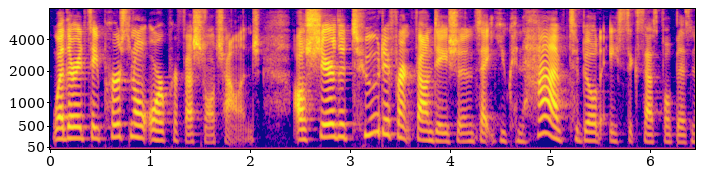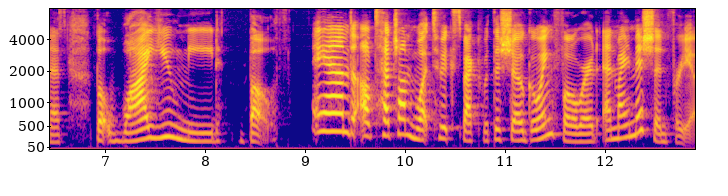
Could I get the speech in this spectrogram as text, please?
whether it's a personal or professional challenge. I'll share the two different foundations that you can have to build a successful business, but why you need both. And I'll touch on what to expect with the show going forward and my mission for you.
